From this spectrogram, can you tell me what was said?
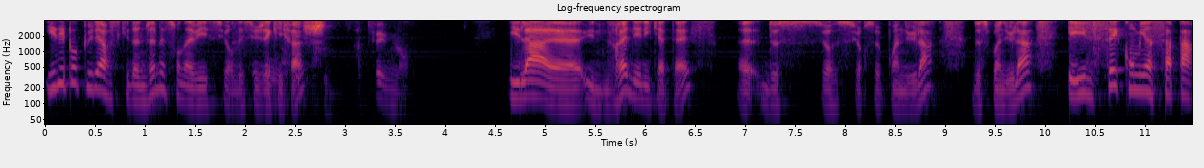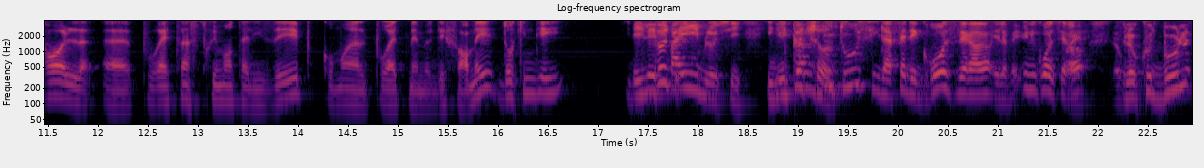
Il est populaire parce qu'il donne jamais son avis sur des sujets qui fâchent. Absolument. Il a euh, une vraie délicatesse euh, de, sur, sur ce point de vue-là, de ce point de vue-là, et il sait combien sa parole pourrait être instrumentalisée, comment elle pourrait être même déformée. Donc il dit. Et il est de- faillible aussi. Il dit peu de choses. tous, il a fait des grosses erreurs. Il a fait une grosse erreur, le coup de boule.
